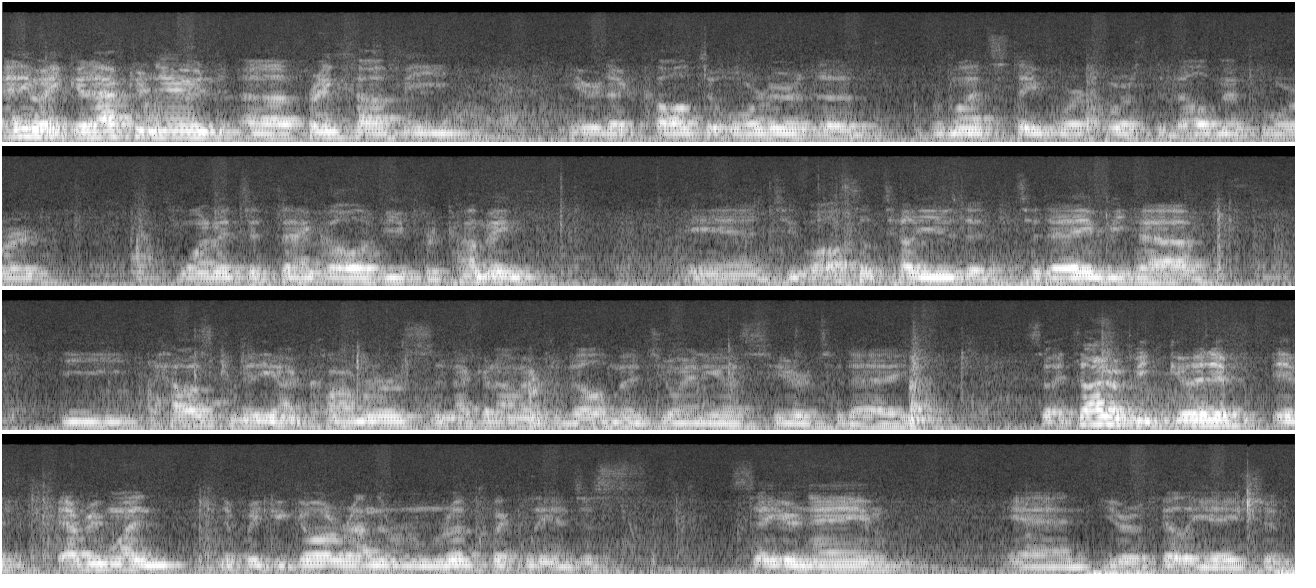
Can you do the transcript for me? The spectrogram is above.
Anyway, good afternoon. Uh, Frank Cioffi here to call to order the Vermont State Workforce Development Board. Wanted to thank all of you for coming and to also tell you that today we have the House Committee on Commerce and Economic Development joining us here today. So I thought it would be good if, if everyone, if we could go around the room real quickly and just say your name and your affiliation.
